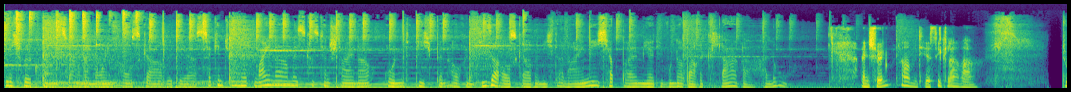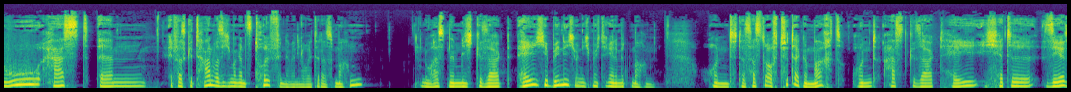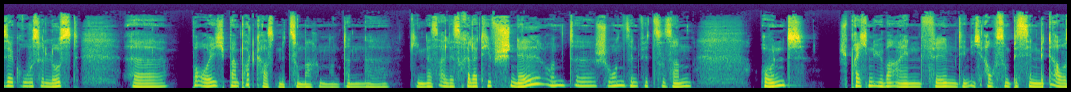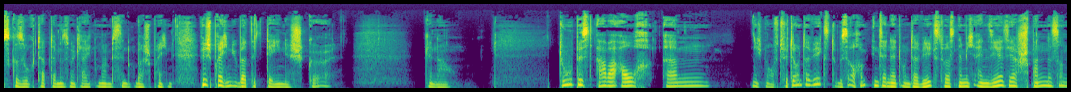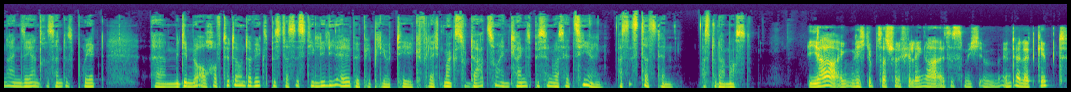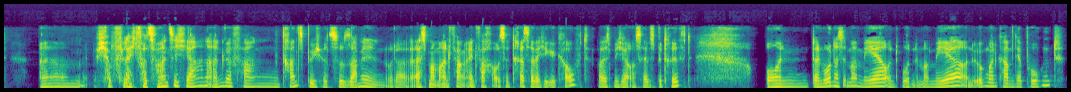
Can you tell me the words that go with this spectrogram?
herzlich willkommen zu einer neuen Ausgabe der Second Unit. Mein Name ist Christian Steiner und ich bin auch in dieser Ausgabe nicht alleine. Ich habe bei mir die wunderbare Clara. Hallo. Einen schönen guten Abend, hier ist die Clara. Du hast ähm, etwas getan, was ich immer ganz toll finde, wenn Leute das machen. Du hast nämlich gesagt, hey, hier bin ich und ich möchte gerne mitmachen. Und das hast du auf Twitter gemacht und hast gesagt, hey, ich hätte sehr, sehr große Lust, äh, bei euch beim Podcast mitzumachen. Und dann äh, ging das alles relativ schnell und äh, schon sind wir zusammen und sprechen über einen Film, den ich auch so ein bisschen mit ausgesucht habe. Da müssen wir gleich nochmal ein bisschen drüber sprechen. Wir sprechen über The Danish Girl. Genau. Du bist aber auch ähm, nicht nur auf Twitter unterwegs, du bist auch im Internet unterwegs. Du hast nämlich ein sehr, sehr spannendes und ein sehr interessantes Projekt mit dem du auch auf Twitter unterwegs bist, das ist die Lilly Elbe Bibliothek. Vielleicht magst du dazu ein kleines bisschen was erzählen. Was ist das denn, was du da machst? Ja, eigentlich gibt es das schon viel länger, als es mich im Internet gibt. Ähm, ich habe vielleicht vor 20 Jahren angefangen, Transbücher zu sammeln oder erstmal am Anfang einfach aus Interesse welche gekauft, weil es mich ja auch selbst betrifft. Und dann wurden das immer mehr und wurden immer mehr und irgendwann kam der Punkt,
